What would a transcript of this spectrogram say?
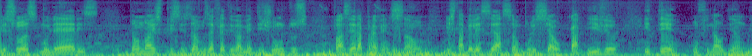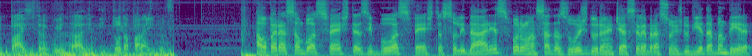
pessoas, mulheres então nós precisamos efetivamente juntos fazer a prevenção, estabelecer a ação policial cabível e ter um final de ano de paz e tranquilidade em toda a Paraíba. A Operação Boas Festas e Boas Festas Solidárias foram lançadas hoje durante as celebrações do Dia da Bandeira.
